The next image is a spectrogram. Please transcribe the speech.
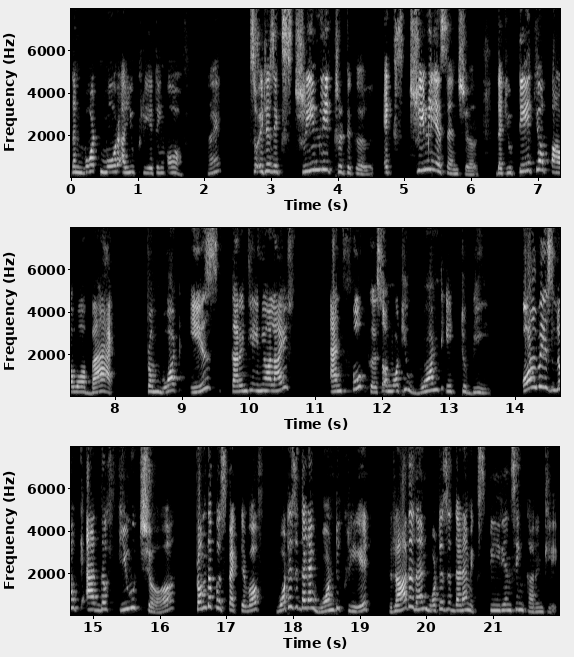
then what more are you creating of? Right? So it is extremely critical, extremely essential that you take your power back from what is currently in your life and focus on what you want it to be. Always look at the future from the perspective of what is it that I want to create rather than what is it that I'm experiencing currently.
